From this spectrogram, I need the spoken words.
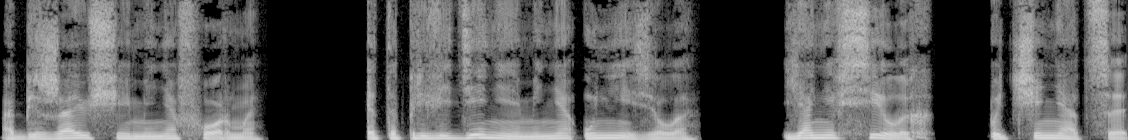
обижающие меня формы. Это привидение меня унизило. Я не в силах подчиняться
